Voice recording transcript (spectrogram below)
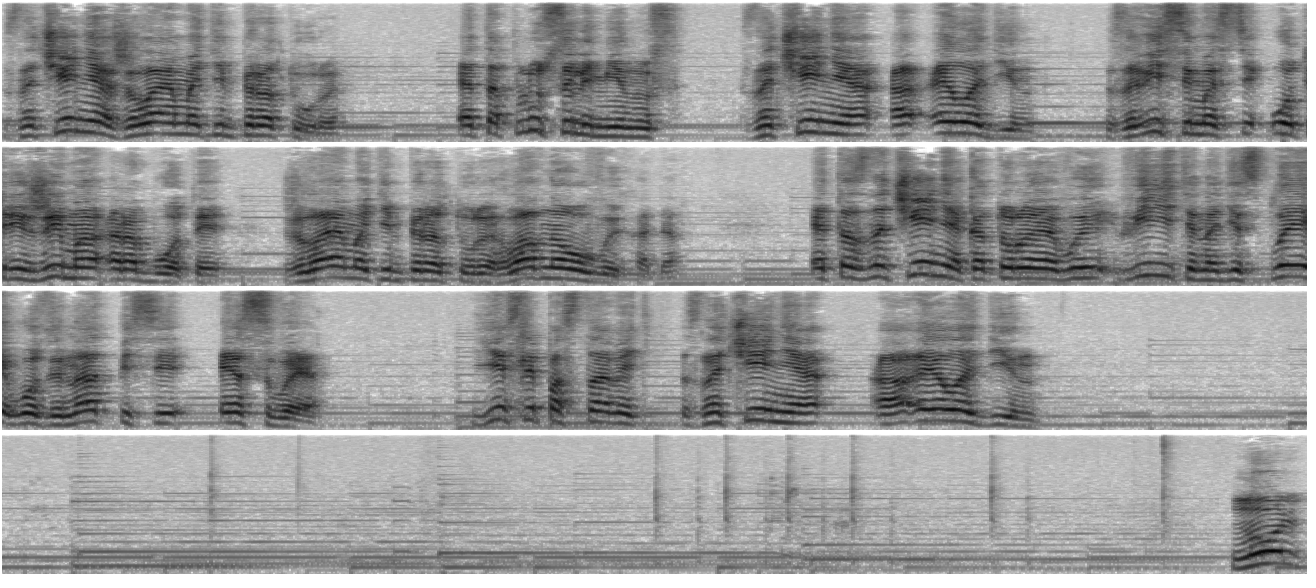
Значение желаемой температуры. Это плюс или минус. Значение AL1 в зависимости от режима работы желаемой температуры главного выхода. Это значение, которое вы видите на дисплее возле надписи SV. Если поставить значение AL1 0,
